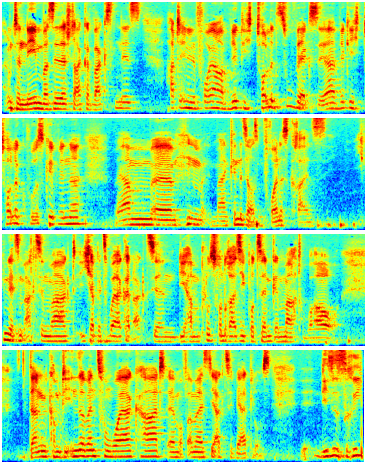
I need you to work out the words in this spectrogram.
ein Unternehmen, was sehr, sehr stark gewachsen ist, hatte in den Vorjahren wirklich tolle Zuwächse, ja, wirklich tolle Kursgewinne. Wir haben, äh, man kennt es ja aus dem Freundeskreis. Ich bin jetzt im Aktienmarkt, ich habe jetzt Wirecard-Aktien, die haben Plus von 30 Prozent gemacht. Wow. Dann kommt die Insolvenz von Wirecard, ähm, auf einmal ist die Aktie wertlos. Dieses Risiko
